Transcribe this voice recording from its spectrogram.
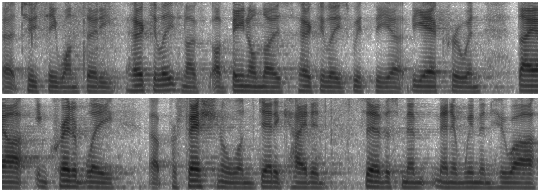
uh, two C-130 Hercules, and I've, I've been on those Hercules with the, uh, the air crew, and they are incredibly uh, professional and dedicated service men, men and women who are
